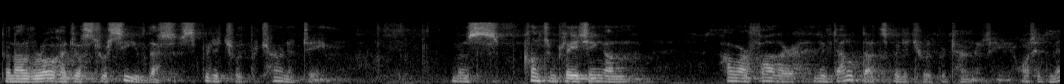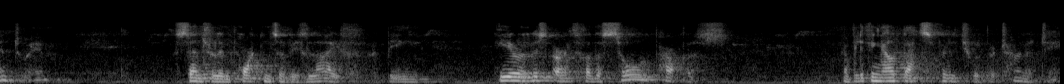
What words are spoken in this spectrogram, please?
Don Alvaro had just received that spiritual paternity, was contemplating on how our Father lived out that spiritual paternity, what it meant to him, the central importance of his life, being here on this earth for the sole purpose of living out that spiritual paternity.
